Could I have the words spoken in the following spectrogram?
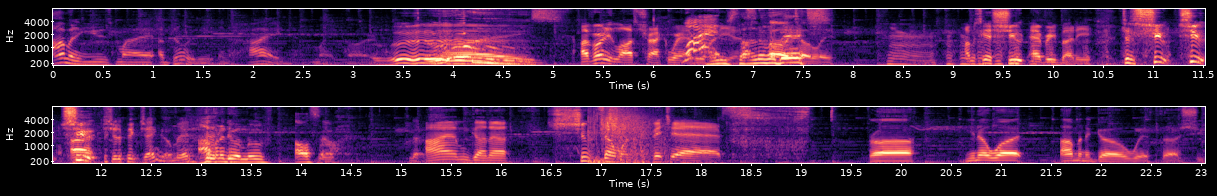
I'm gonna use my ability and hide my card. I've already lost track of where What? everybody You is. son of a Oh, bitch. totally. I'm just gonna shoot everybody. Just shoot, shoot, shoot. Alright. Should have picked Django, man. I'm gonna do a move also. I'm gonna shoot someone's bitch ass. Uh, you know what? I'm gonna go with uh, shoot.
